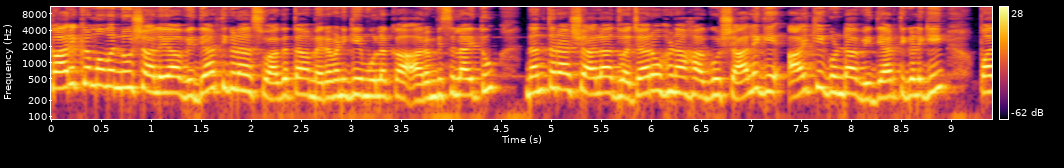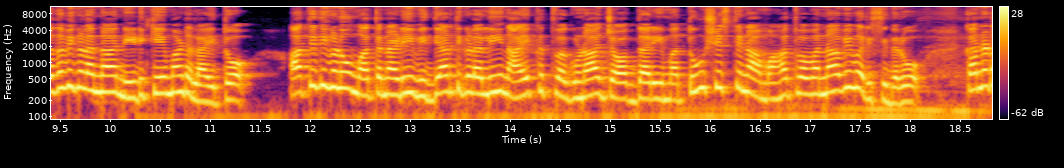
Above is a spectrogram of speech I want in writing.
ಕಾರ್ಯಕ್ರಮವನ್ನು ಶಾಲೆಯ ವಿದ್ಯಾರ್ಥಿಗಳ ಸ್ವಾಗತ ಮೆರವಣಿಗೆ ಮೂಲಕ ಆರಂಭಿಸಲಾಯಿತು. ನಂತರ ಶಾಲಾ ಧ್ವಜಾರೋಹಣ ಹಾಗೂ ಶಾಲೆಗೆ ಆಯ್ಕೆಗೊಂಡ ವಿದ್ಯಾರ್ಥಿಗಳಿಗೆ ಪದವಿಗಳನ್ನು ನೀಡಿಕೆ ಮಾಡಲಾಯಿತು. ಅತಿಥಿಗಳು ಮಾತನಾಡಿ, ವಿದ್ಯಾರ್ಥಿಗಳಲ್ಲಿ ನಾಯಕತ್ವ ಗುಣ, ಜವಾಬ್ದಾರಿ ಮತ್ತು ಶಿಸ್ತಿನ ಮಹತ್ವವನ್ನು ವಿವರಿಸಿದರು. ಕನ್ನಡ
